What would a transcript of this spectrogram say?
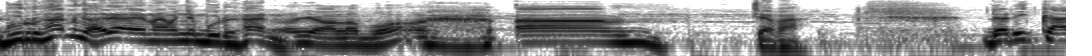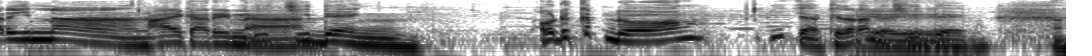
Burhan nggak ada yang namanya Burhan? Oh, ya Allah, Bo. Em, Siapa? dari Karina. Hai Karina. Di Cideng. Oh deket dong. Iya, kita kan Iya, di iya, Cideng. iya.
